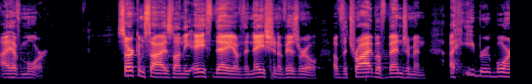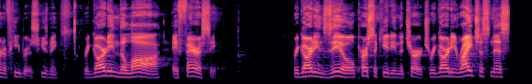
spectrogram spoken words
I have more circumcised on the eighth day of the nation of Israel, of the tribe of Benjamin, a Hebrew born of Hebrews, excuse me, regarding the law, a Pharisee, regarding zeal, persecuting the church, regarding righteousness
